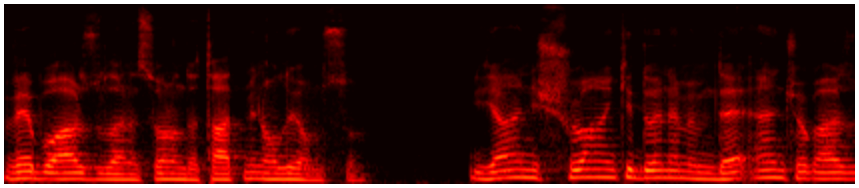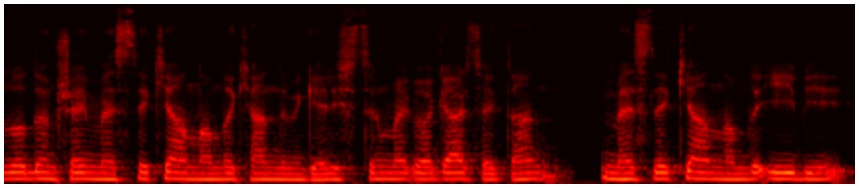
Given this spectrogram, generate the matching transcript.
ve bu arzuların sonunda tatmin oluyor musun? Yani şu anki dönemimde en çok arzuladığım şey mesleki anlamda kendimi geliştirmek ve gerçekten mesleki anlamda iyi bir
